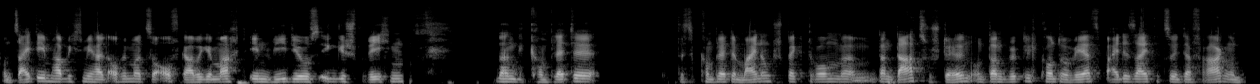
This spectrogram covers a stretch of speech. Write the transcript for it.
Und seitdem habe ich es mir halt auch immer zur Aufgabe gemacht, in Videos, in Gesprächen, dann die komplette das komplette Meinungsspektrum ähm, dann darzustellen und dann wirklich kontrovers beide Seiten zu hinterfragen. Und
